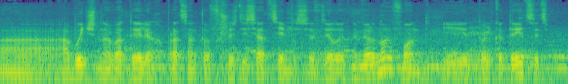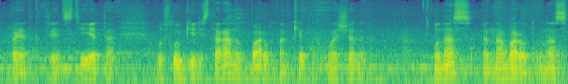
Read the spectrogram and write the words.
а, обычно в отелях процентов 60-70 делает номерной фонд, и только 30, порядка 30 это услуги ресторанов, баров, банкетных площадок. У нас наоборот, у нас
